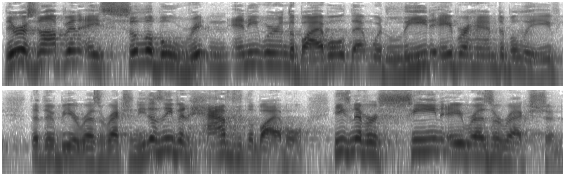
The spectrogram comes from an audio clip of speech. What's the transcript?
There has not been a syllable written anywhere in the Bible that would lead Abraham to believe that there'd be a resurrection. He doesn't even have the Bible. He's never seen a resurrection.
